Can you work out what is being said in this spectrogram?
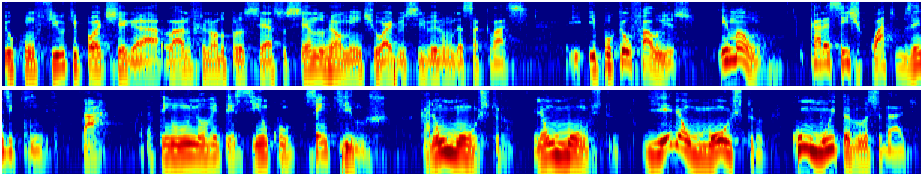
eu confio que pode chegar lá no final do processo sendo realmente o wide receiver 1 dessa classe. E, e por que eu falo isso? Irmão, o cara é 6'4", 215, tá? O cara tem 1,95, 100 quilos. O cara é um monstro. Ele é um monstro. E ele é um monstro com muita velocidade.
